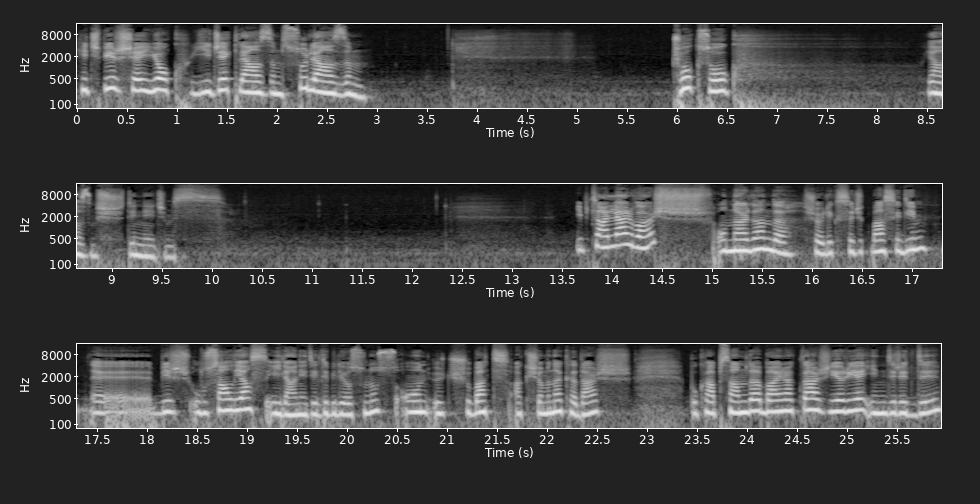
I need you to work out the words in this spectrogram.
Hiçbir şey yok. Yiyecek lazım, su lazım. Çok soğuk yazmış dinleyicimiz. İptaller var. Onlardan da şöyle kısacık bahsedeyim. Ee, bir ulusal yaz ilan edildi biliyorsunuz. 13 Şubat akşamına kadar bu kapsamda bayraklar yarıya indirildi.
